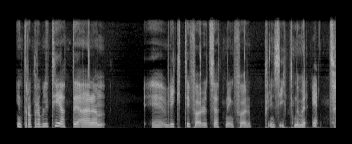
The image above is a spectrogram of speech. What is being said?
Interoperabilitet det är en eh, viktig förutsättning för princip nummer ett.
